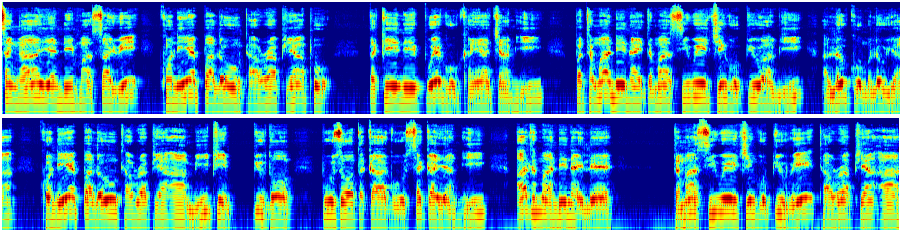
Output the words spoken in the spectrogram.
ဆယ်ငါးရက်နေ့မှစ၍ခုနစ်ရက်ပတ်လုံးထာဝရဘုရားအဘို့သကေနေပွဲကိုခံရကြမည်။ပဌမနေ့၌ဓမ္မစည်းဝေးခြင်းကိုပြုရမည်။အလုပ်ကိုမလုပ်ရ။ခုနစ်ရက်ပတ်လုံးထာဝရဘုရားအားမီးဖြင့်ပြုသောပူဇော်သက္ကာကိုဆက်ကပ်ရမည်။အဋ္ဌမနေ့၌လည်းဓမ္မစည်းဝေးခြင်းကိုပြု၍ထာဝရဘုရားအား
